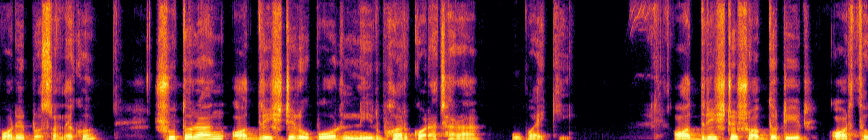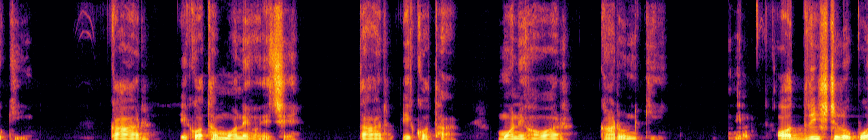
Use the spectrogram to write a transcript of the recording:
পরের প্রশ্ন দেখো, সুতরাং অদৃষ্টের উপর নির্ভর করা ছাড়া উপায় কি? অদৃষ্ট শব্দটির অর্থ কি? কার একথা মনে হয়েছে? তার একথা মনে হওয়ার কারণ কি? অদৃষ্টের উপর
